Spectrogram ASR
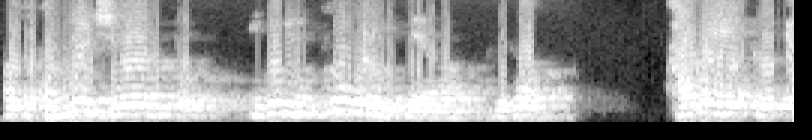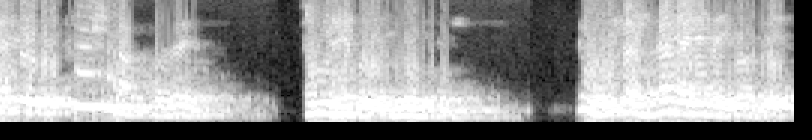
어, 또 법률 지원 또 인공지능 프로그램이 있대요. 그래서 과거에 그 판례를 수십만 건을 정리를 해버려요. 인공지능이. 우리가 인간이 하려면 이건 몇,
